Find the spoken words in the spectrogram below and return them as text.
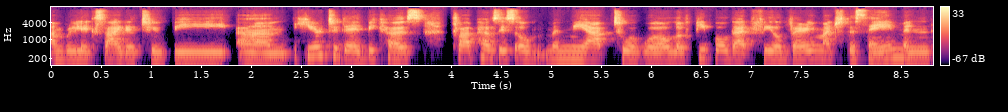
i'm really excited to be um, here today because clubhouse is opened me up to a world of people that feel very much the same and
